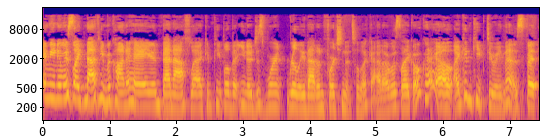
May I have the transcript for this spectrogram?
I mean, it was like Matthew McConaughey and Ben Affleck and people that, you know, just weren't really that unfortunate to look at. I was like, okay, I'll, i can keep doing this. But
